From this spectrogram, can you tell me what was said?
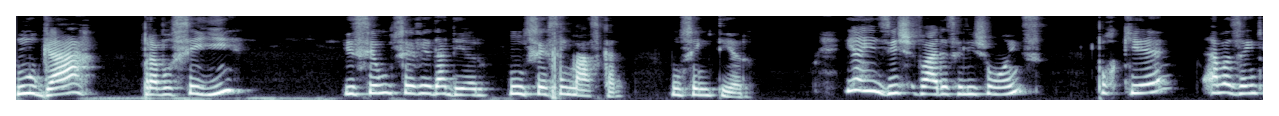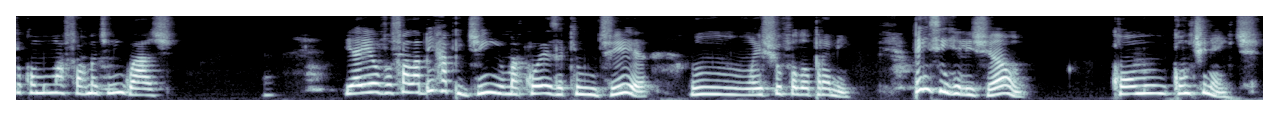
um lugar para você ir e ser um ser verdadeiro, um ser sem máscara, um ser inteiro. E aí existem várias religiões porque elas entram como uma forma de linguagem. E aí eu vou falar bem rapidinho uma coisa que um dia um Exu falou para mim. Pense em religião como um continente,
